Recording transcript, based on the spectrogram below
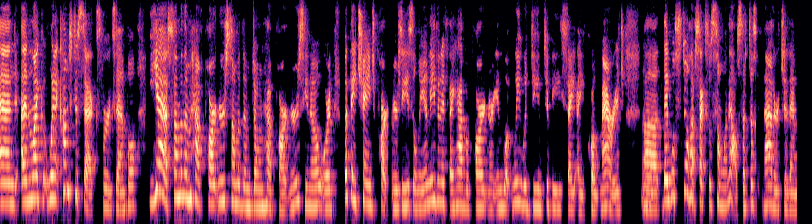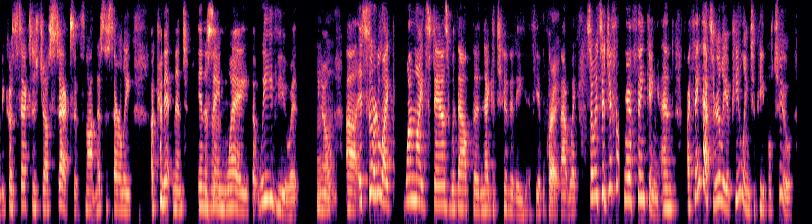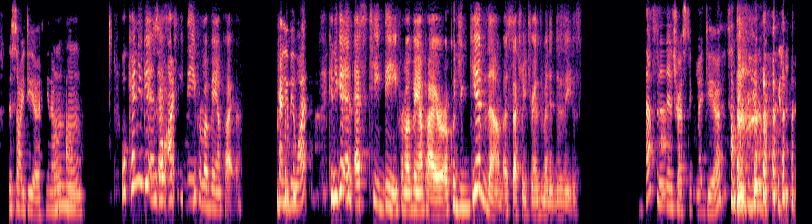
and and like when it comes to sex for example yeah some of them have partners some of them don't have partners you know or but they change partners easily and even if they have a partner in what we would deem to be say a quote marriage Mhm. uh, they will still have sex with someone else that doesn't matter to them because sex is just sex it's not necessarily a commitment in the Mhm. same way that we view it you know Mhm. uh, it's sort of like one night stands without the negativity if you put Right. it that way so it's a different way of thinking and i think that's really appealing to people too this idea you know Mhm. um, well can you get an So I- std from a vampire can you be what can you get an std from a vampire or could you give them a sexually transmitted disease that's an interesting idea something for you to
